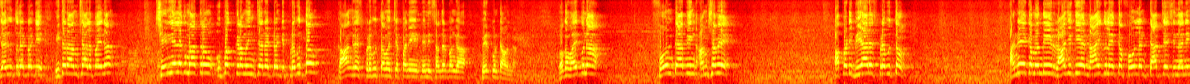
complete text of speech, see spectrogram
జరుగుతున్నటువంటి ఇతర అంశాలపైన చర్యలకు మాత్రం ఉపక్రమించినటువంటి ప్రభుత్వం కాంగ్రెస్ ప్రభుత్వం అని చెప్పని నేను ఈ సందర్భంగా పేర్కొంటా ఉన్నా. ఒకవైపున ఫోన్ ట్యాపింగ్ అంశమే అప్పటి బీఆర్ఎస్ ప్రభుత్వం అనేక మంది రాజకీయ నాయకుల యొక్క ఫోన్లను ట్యాప్ చేసిందని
